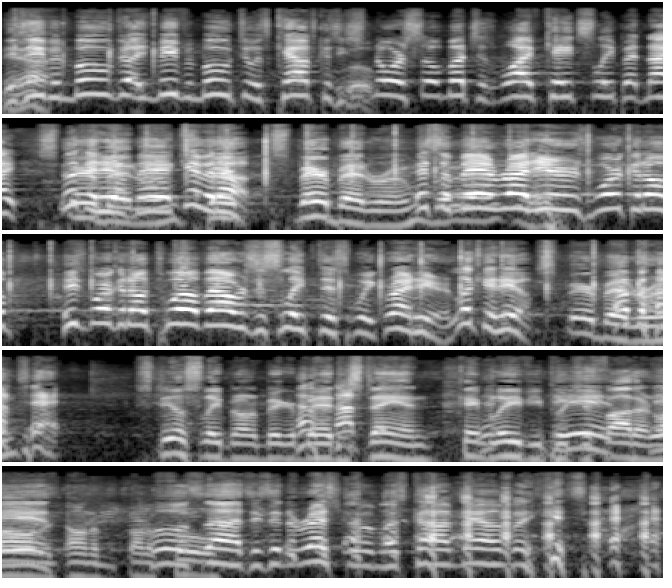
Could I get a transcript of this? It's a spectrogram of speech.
He's Yeah. even moved. He's even moved to his couch because he snores so much. His wife can't sleep at night. Look at him, man. Give it up. Spare bedroom. It's a man uh, right yeah. here who's working on. He's working on 12 hours of sleep this week, right here. Look at him. Spare How bedroom. about that? Still sleeping on a bigger bed than Stan. Can't believe you put your father-in-law on a, on a, on a Full size. He's in the restroom. Let's calm down. But,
